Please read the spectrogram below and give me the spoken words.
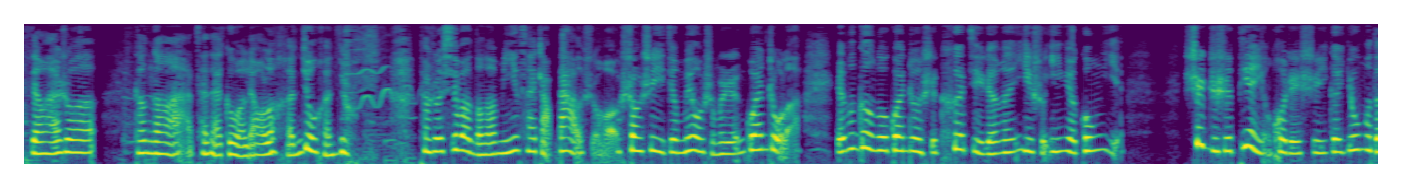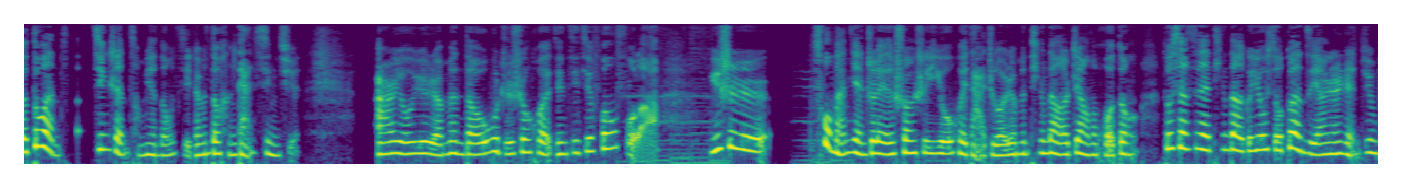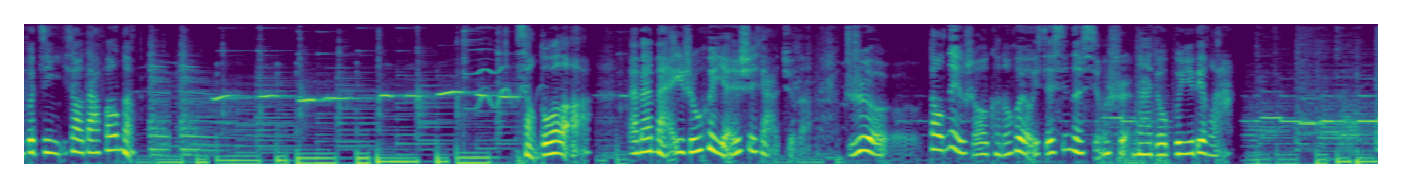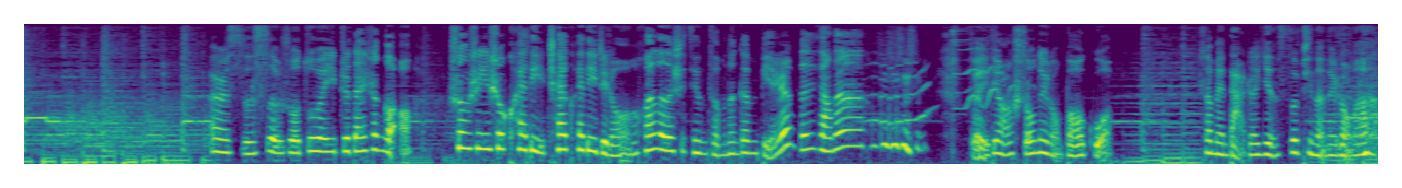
小华说：“刚刚啊，彩彩跟我聊了很久很久。他说，希望等到迷彩长大的时候，双十一已经没有什么人关注了，人们更多关注的是科技、人文、艺术、音乐、工艺，甚至是电影或者是一个幽默的段子，精神层面东西人们都很感兴趣。而由于人们的物质生活已经极其丰富了，于是凑满减之类的双十一优惠打折，人们听到了这样的活动，都像现在听到一个优秀段子一样，人忍俊不禁，贻笑大方的。”想多了啊，买买买一直会延续下去的，只是有到那个时候可能会有一些新的形式，那就不一定啦。二十四说，作为一只单身狗，双十一收快递、拆快递这种欢乐的事情，怎么能跟别人分享呢？对，一定要收那种包裹，上面打着隐私品的那种啊，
